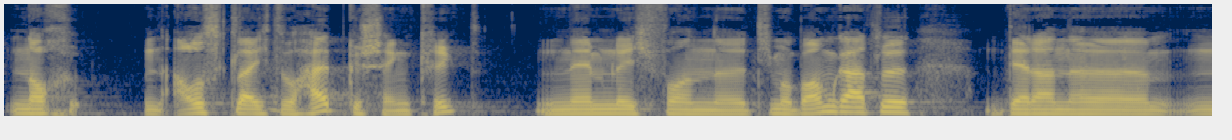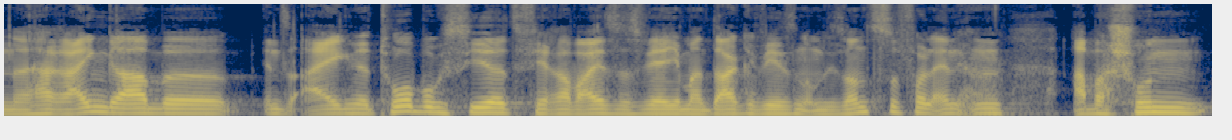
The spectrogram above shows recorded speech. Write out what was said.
noch einen Ausgleich so halb geschenkt kriegt, nämlich von äh, Timo Baumgartel, der dann äh, eine Hereingabe ins eigene Tor buxiert. Fairerweise, es wäre jemand da gewesen, um sie sonst zu vollenden, Ja. aber schon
